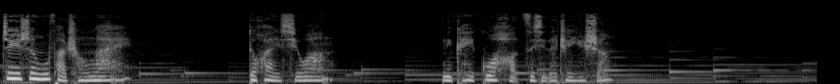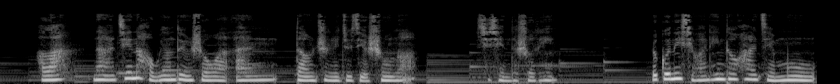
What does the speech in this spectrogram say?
这一生无法重来，的话也希望你可以过好自己的这一生。好了，那今天的好姑娘对你说晚安，到这里就结束了。谢谢你的收听。如果你喜欢听豆花节目，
